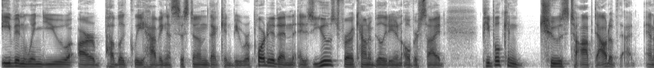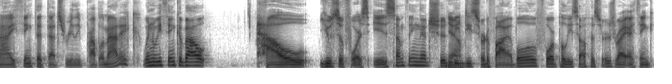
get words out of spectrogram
Even when you are publicly having a system that can be reported and is used for accountability and oversight, people can choose to opt out of that. And I think that that's really problematic when we think about how use of force is something that should Yeah. be decertifiable for police officers, right? I think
